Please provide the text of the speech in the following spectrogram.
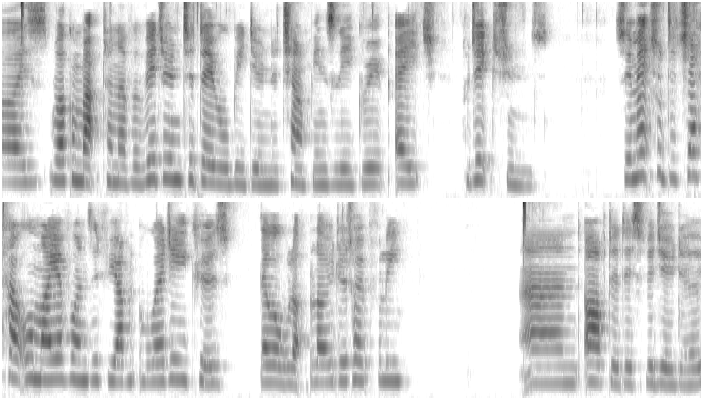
guys, welcome back to another video and today we'll be doing the Champions League Group H predictions. So make sure to check out all my other ones if you haven't already because they're all uploaded hopefully. And after this video though,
